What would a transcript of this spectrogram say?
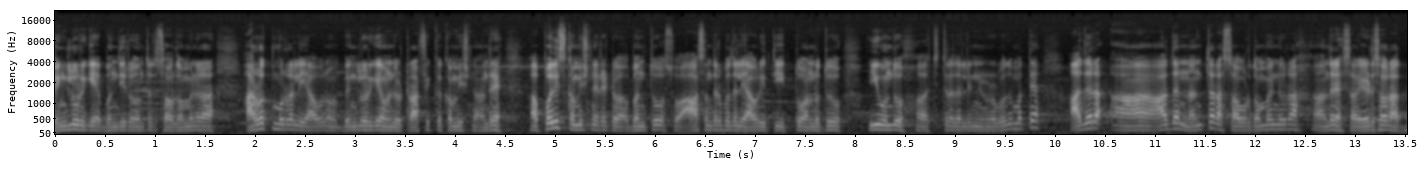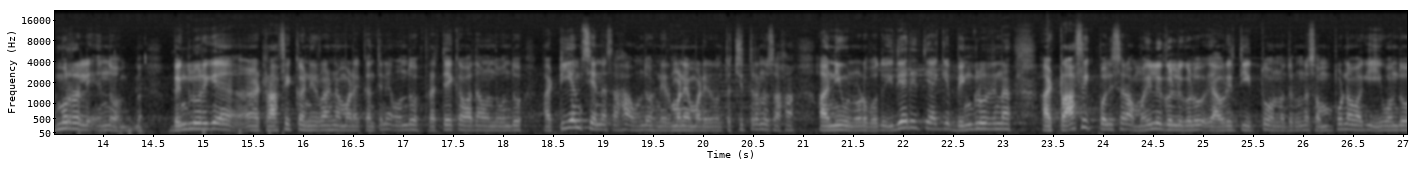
ಬೆಂಗಳೂರಿಗೆ ಬಂದಿರುವಂಥದ್ದು, ಸಾವಿರದ ಒಂಬೈನೂರ ಅರವತ್ತ್ಮೂರರಲ್ಲಿ ಯಾವ ಬೆಂಗಳೂರಿಗೆ ಒಂದು ಟ್ರಾಫಿಕ್ ಕಮಿಷನರ್ ಅಂದರೆ ಪೊಲೀಸ್ ಕಮಿಷನರೇಟ್ ಬಂತು. ಸೊ, ಆ ಸಂದರ್ಭದಲ್ಲಿ ಯಾವ ರೀತಿ ಇತ್ತು ಅನ್ನೋದು ಈ ಒಂದು ಚಿತ್ರದಲ್ಲಿ ನೀವು ನೋಡ್ಬೋದು. ಮತ್ತು ಅದರ ಆದ ನಂತರ ಸಾವಿರದ ಒಂಬೈನೂರ, ಅಂದರೆ ಸ, ಎರಡು ಸಾವಿರದ ಹದಿಮೂರರಲ್ಲಿ ಎಂದು ಬೆಂಗಳೂರಿಗೆ ಟ್ರಾಫಿಕ್ ನಿರ್ವಹಣೆ ಮಾಡೋಕ್ಕಂತಲೇ ಒಂದು ಪ್ರತ್ಯೇಕವಾದ ಒಂದು ಒಂದು ಟಿ ಎಂ ಸಿಯನ್ನು ಸಹ ಒಂದು ನಿರ್ಮಾಣ ಮಾಡಿರುವಂಥ ಚಿತ್ರನೂ ಸಹ ನೀವು ನೋಡ್ಬೋದು. ಇದೇ ರೀತಿಯಾಗಿ ಬೆಂಗಳೂರಿನ ಟ್ರಾಫಿಕ್ ಪೊಲೀಸರ ಮೈಲುಗಲ್ಲುಗಳು ಯಾವ ರೀತಿ ಇತ್ತು ಅನ್ನೋದನ್ನು ಸಂಪೂರ್ಣವಾಗಿ ಈ ಒಂದು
